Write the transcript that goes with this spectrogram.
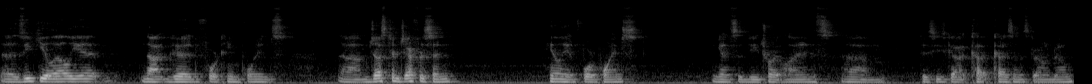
Ezekiel Elliott, not good, 14 points. Um, Justin Jefferson, he only had four points against the Detroit Lions because um, he's got Cousins thrown to him.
